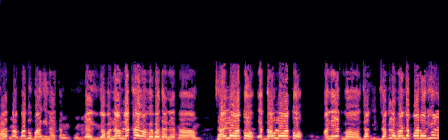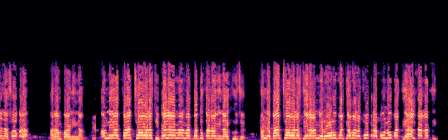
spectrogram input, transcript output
હાથ પગ બધું ભાંગી નાખ્યા. નામ લખાવ્યા મેં બધાને એક જાયલો હતો એક ગવલો હતો અને એક જગલો માંડા પારો રહ્યો ને એના છોકરા હરામ પાણીના અમને આજ પાંચ છ વર્ષથી પેલા એમાં બધું કરાવી નાખ્યું છે. અમને પાંચ છ વર્ષ જયારે અમને રોડ ઉપરથી અમારા છોકરા પુલ ઉપરથી હાલતા નથી.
